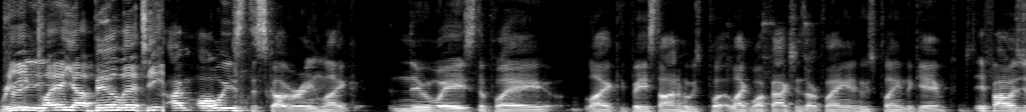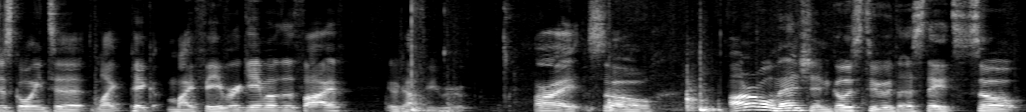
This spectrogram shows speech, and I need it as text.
Replayability. I'm always discovering like new ways to play, like based on who's pl- like what factions are playing and who's playing the game. If I was just going to like pick my favorite game of the five, it would have to be Root. All right, so honorable mention goes to the estates. So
